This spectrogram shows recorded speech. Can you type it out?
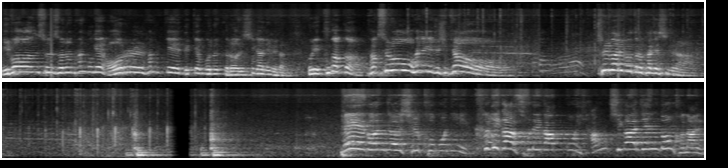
이번 순서는 한국의 어를 함께 느껴보는 그런 시간입니다. 우리 국악과 박수로 환영해 주십시오. 출발해 보도록 하겠습니다. 싣고 보니 크기가 수레 같고 향치가 진동 그날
